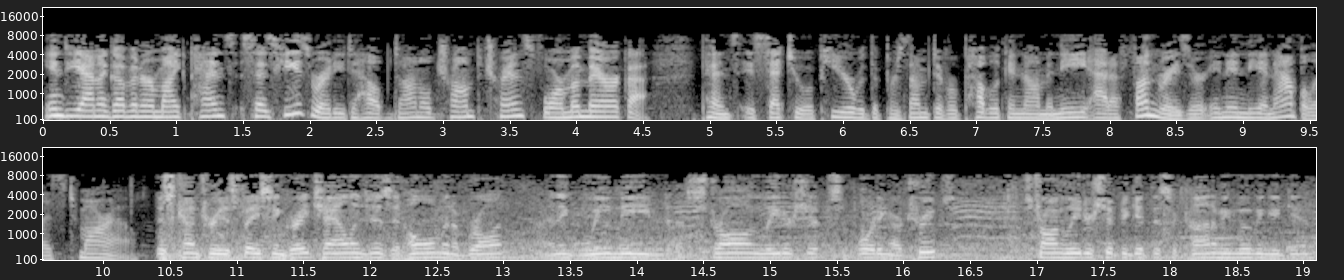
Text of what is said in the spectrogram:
Indiana Governor Mike Pence says he's ready to help Donald Trump transform America. Pence is set to appear with the presumptive Republican nominee at a fundraiser in Indianapolis tomorrow. This country is facing great challenges at home and abroad. I think we need strong leadership supporting our troops, strong leadership to get this economy moving again.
